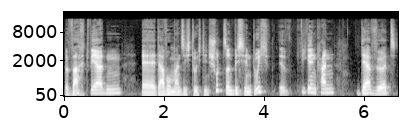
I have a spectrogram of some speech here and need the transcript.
bewacht werden, äh, da wo man sich durch den Schutt so ein bisschen durchwiegeln kann, der wird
